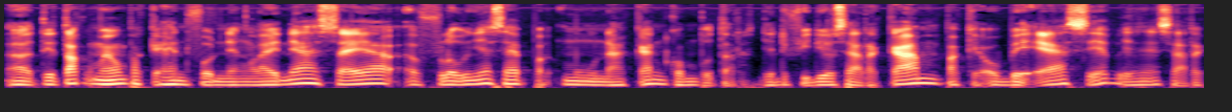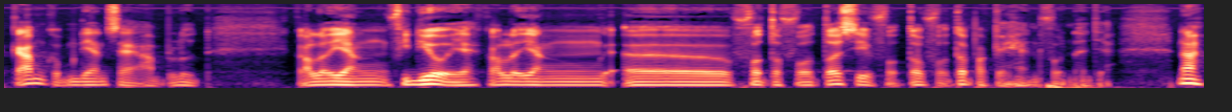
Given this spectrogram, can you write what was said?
uh, TikTok memang pakai handphone yang lainnya saya uh, flow-nya saya menggunakan komputer jadi video saya rekam pakai OBS ya biasanya saya rekam kemudian saya upload kalau yang video ya, kalau yang uh, foto-foto sih foto-foto pakai handphone aja. Nah,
